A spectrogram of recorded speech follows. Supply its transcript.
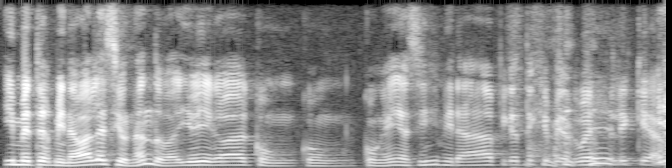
y me terminaba lesionando. ¿va? Yo llegaba con, con, con ella así, mira, fíjate que me duele, ¿qué hago?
